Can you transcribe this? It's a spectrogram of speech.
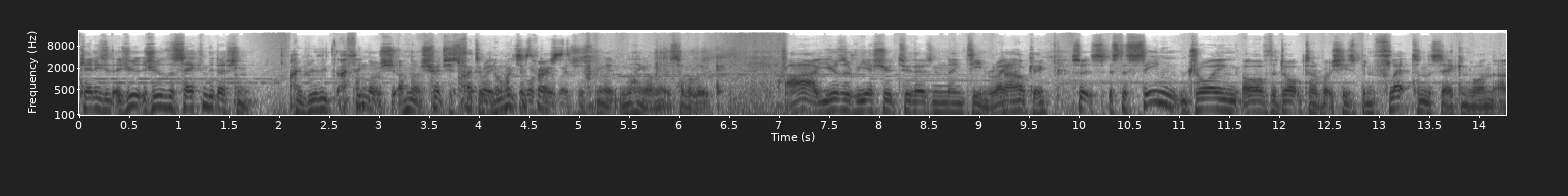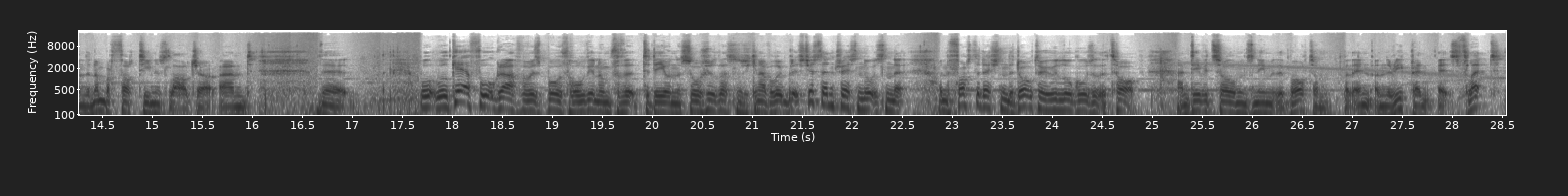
Kenny's is you, is you the second edition? I really, I I'm think. not sure. I'm not sure which is I don't right, know which is first. Which is, hang on, let's have a look. Ah, yours is reissued 2019, right? Ah, okay. So it's it's the same drawing of the Doctor, but she's been flipped on the second one, and the number 13 is larger, and the. We'll, we'll get a photograph of us both holding them for the, today on the socials listeners. You can have a look. But it's just interesting noticing that on the first edition, the Doctor Who logo is at the top and David Solomon's name at the bottom. But then on the reprint, it's flipped.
